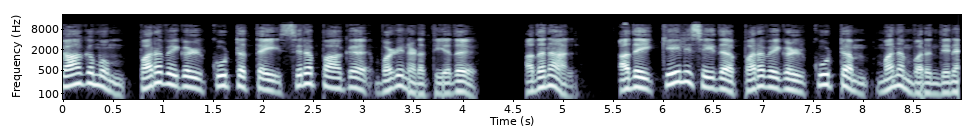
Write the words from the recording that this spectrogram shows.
காகமும் பறவைகள் கூட்டத்தை சிறப்பாக வழிநடத்தியது. அதனால் அதை கேலி செய்த பறவைகள் கூட்டம் மனம் வருந்தின.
